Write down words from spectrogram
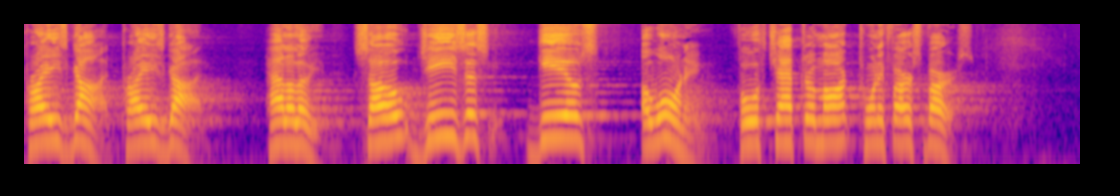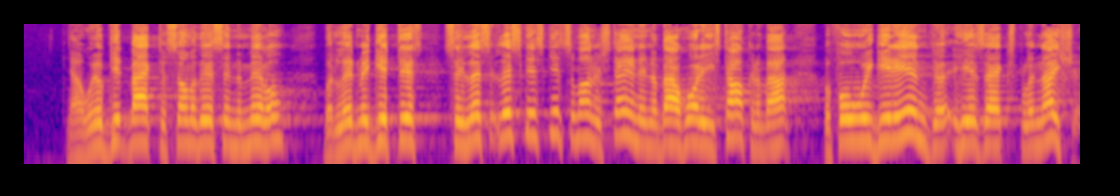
Praise God. Praise God. Hallelujah. So, Jesus gives a warning. Fourth chapter of Mark, 21st verse. Now, we'll get back to some of this in the middle, but let me get this. See, let's, let's just get some understanding about what he's talking about before we get into his explanation.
